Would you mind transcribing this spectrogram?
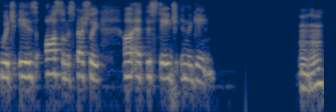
which is awesome, especially uh, at this stage in the game. Mm-hmm.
